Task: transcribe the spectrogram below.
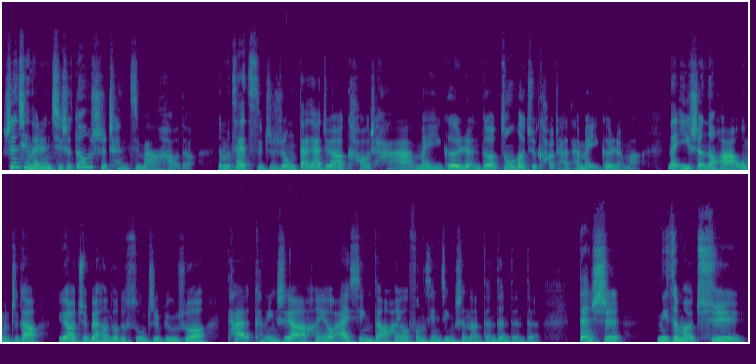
申请的人其实都是成绩蛮好的。那么在此之中，大家就要考察每一个人的综合去考察他每一个人嘛。那医生的话，我们知道又要具备很多的素质，比如说他肯定是要很有爱心的，很有奉献精神的，等等等等。但是你怎么去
